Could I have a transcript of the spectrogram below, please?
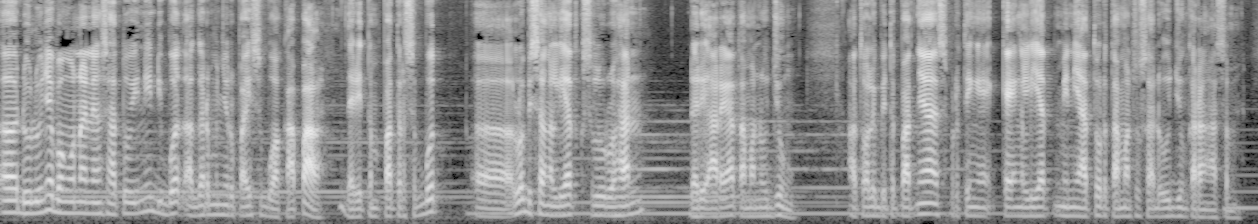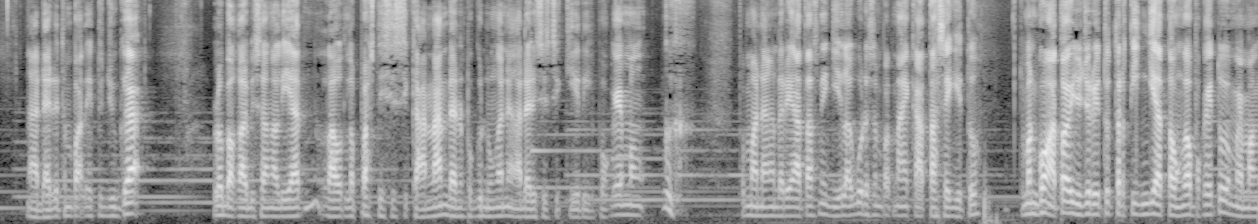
uh, dulunya bangunan yang satu ini dibuat agar menyerupai sebuah kapal. Dari tempat tersebut uh, lo bisa ngelihat keseluruhan dari area Taman Ujung. Atau lebih tepatnya seperti kayak ngelihat miniatur Taman Susada Ujung Karangasem. Nah dari tempat itu juga lo bakal bisa ngelihat laut lepas di sisi kanan dan pegunungan yang ada di sisi kiri. Pokoknya emang uh, pemandangan dari atas nih gila gue udah sempat naik ke atas ya gitu. Cuman gue gak tahu ya, jujur itu tertinggi atau enggak. Pokoknya itu memang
